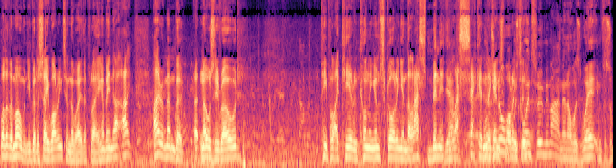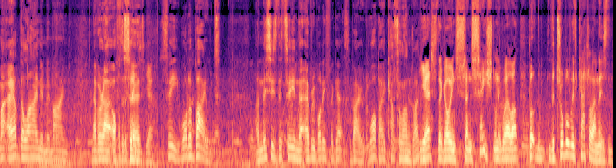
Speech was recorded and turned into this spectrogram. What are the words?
Well, at the moment, you've got to say Warrington the way they're playing. I mean, I I, I remember at Knowsley Road people like Keiron Cunningham scoring in the last minute, yeah. the last second well, against you know Warrington. What was going through my mind, and I was waiting for some. I had the line in my mind, never right off, the, the Saints. Yeah. See, what about And this is the team that everybody forgets about. What about Catalan Dragons? Yes, they're going sensationally well. But the, the trouble with Catalan is that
